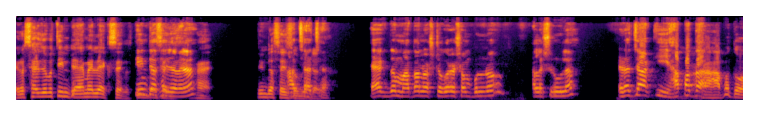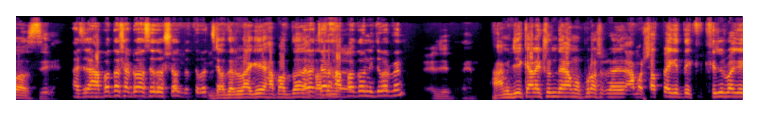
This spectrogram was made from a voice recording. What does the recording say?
এটা সাইজ হবে তিনটা এম এল এক্সেল তিনটা size হবে না? হ্যাঁ তিনটা সাইজ হবে আচ্ছা আচ্ছা। একদম মাথা নষ্ট করে সম্পূর্ণ কালেকশনগুলা। এটা হচ্ছে কি হাপাতা? হ্যাঁ, হাপাতো আছে। আচ্ছা হাপাতা শার্টও আছে দর্শক দেখতে পাচ্ছেন? যাদের লাগে হাপাতা যারা চান হাপাতাও নিতে পারবেন। এই যে দেখেন। আমি যে কালেকশন দেখাবো পুরো আমার সাত প্যাকেট খেজুর বাগে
